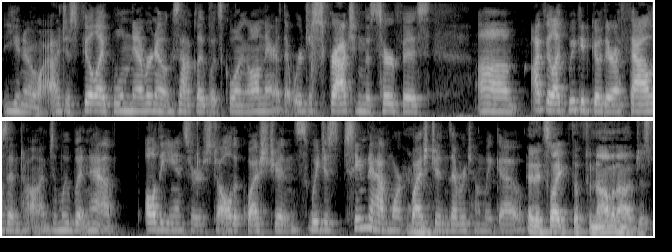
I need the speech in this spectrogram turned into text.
you know, I just feel like we'll never know exactly what's going on there, that we're just scratching the surface. Um, I feel like we could go there a thousand times and we wouldn't have all the answers to all the questions. We just seem to have more questions every time we go. and it's like the phenomena just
